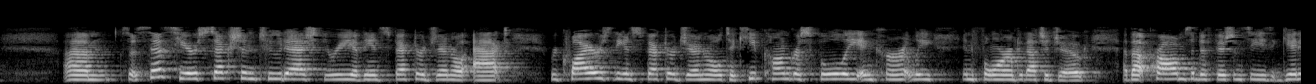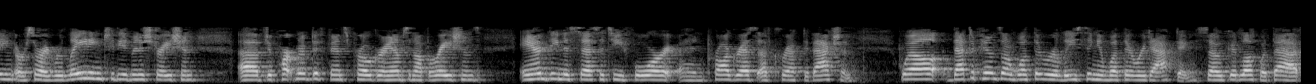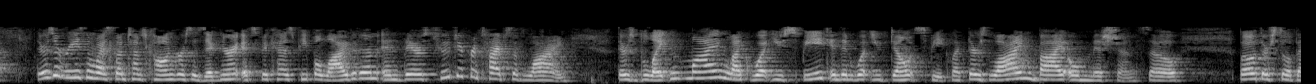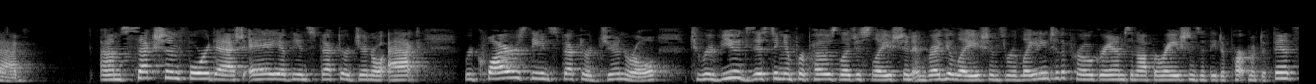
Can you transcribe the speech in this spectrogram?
Um, so it says here, Section 2-3 of the Inspector General Act requires the Inspector General to keep Congress fully and currently informed, that's a joke, about problems and deficiencies getting, or sorry, relating to the administration of Department of Defense programs and operations and the necessity for and progress of corrective action. Well, that depends on what they're releasing and what they're redacting. So good luck with that. There's a reason why sometimes Congress is ignorant. It's because people lie to them and there's two different types of lying. There's blatant lying, like what you speak, and then what you don't speak. Like there's lying by omission. So both are still bad. Um, Section 4-A of the Inspector General Act requires the Inspector General to review existing and proposed legislation and regulations relating to the programs and operations of the Department of Defense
